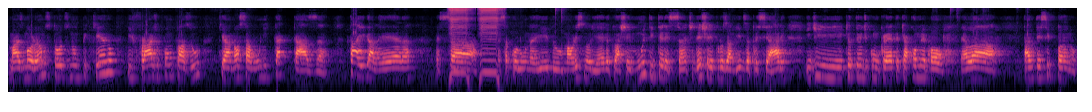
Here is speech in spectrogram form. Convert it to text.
mas moramos todos num pequeno e frágil ponto azul que é a nossa única casa. Tá aí, galera essa, essa coluna aí do Maurício Noriega, que eu achei muito interessante. Deixa aí para os amigos apreciarem. E de que eu tenho de concreto é que a Comebol ela está antecipando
